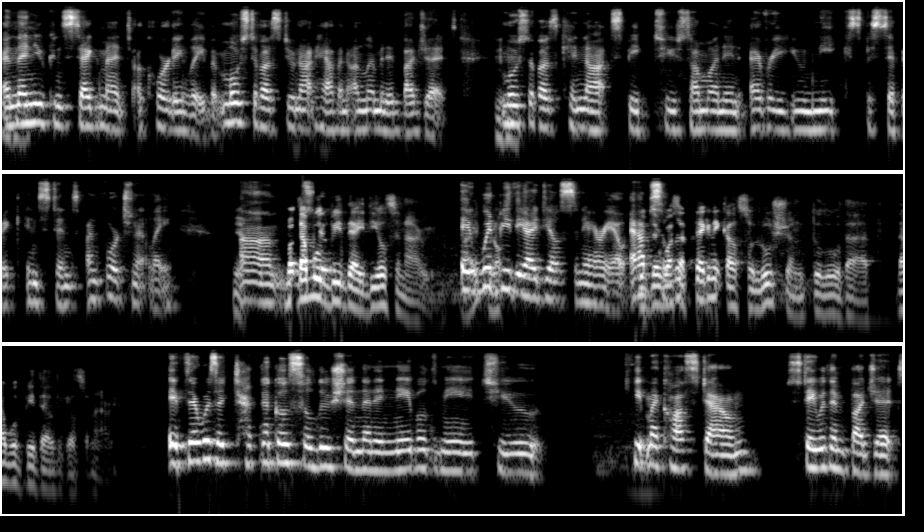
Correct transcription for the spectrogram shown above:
And mm-hmm. then you can segment accordingly. But most of us do not have an unlimited budget. Mm-hmm. Most of us cannot speak to someone in every unique, specific instance, unfortunately. Yeah. Um, but that so would be the ideal scenario. Right? It would you know, be the ideal scenario. Absolutely. If there was a technical solution to do that, that would be the ideal scenario. If there was a technical solution that enabled me to keep my costs down, stay within budget,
